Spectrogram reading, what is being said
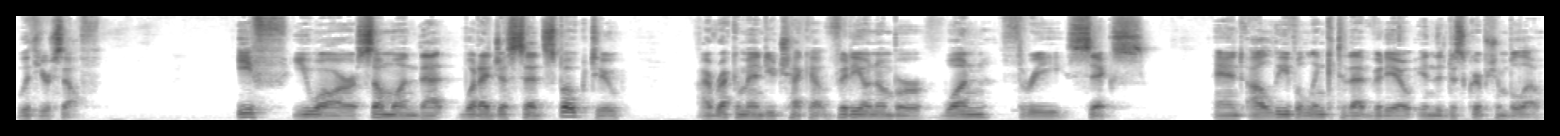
with yourself. If you are someone that what I just said spoke to, I recommend you check out video number 136 and I'll leave a link to that video in the description below.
